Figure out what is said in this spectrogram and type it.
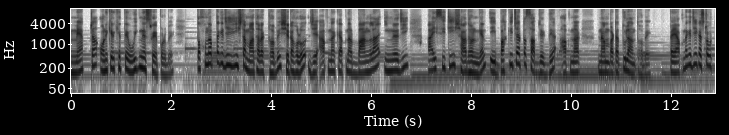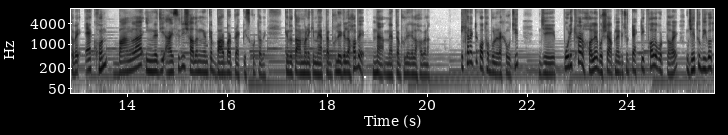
ম্যাথটা অনেকের ক্ষেত্রে উইকনেস হয়ে পড়বে। তখন আপনাকে যে জিনিসটা মাথা রাখতে হবে সেটা হলো যে আপনাকে আপনার বাংলা, ইংরেজি, আইসিটি, সাধারণ জ্ঞান এই বাকি চারটা সাবজেক্ট দিয়ে আপনার নাম্বারটা তুলে আনতে হবে। তাই আপনাকে যে কাজটা করতে হবে, এখন বাংলা, ইংরেজি, আইসিটি, সাধারণ জ্ঞানকে বারবার প্র্যাকটিস করতে হবে। কিন্তু তার মানে কি ম্যাথটা ভুলে গেলে হবে? না ম্যাথটা ভুলে গেলে হবে না। এখানে একটা কথা বলে রাখা উচিত যে পরীক্ষার হলে বসে আপনার কিছু ট্যাকটিক ফলো করতে হয়। যেহেতু বিগত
